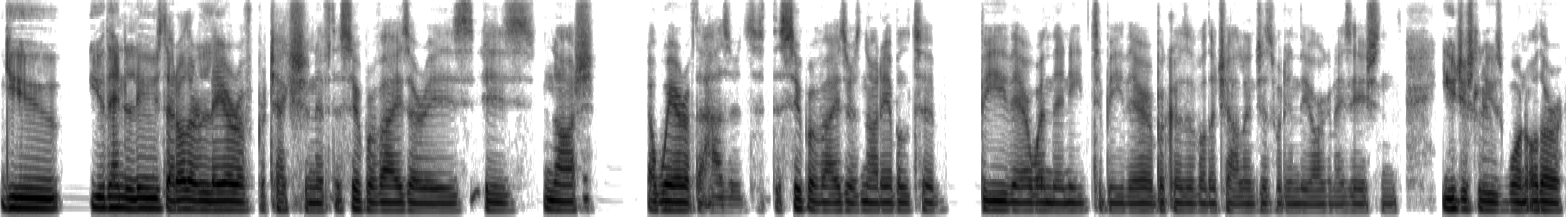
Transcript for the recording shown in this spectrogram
you you then lose that other layer of protection if the supervisor is is not aware of the hazards. The supervisor is not able to be there when they need to be there because of other challenges within the organization. You just lose one other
